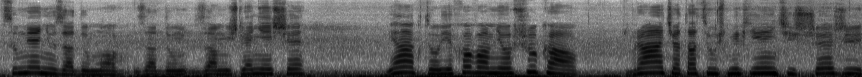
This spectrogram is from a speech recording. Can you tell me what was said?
w sumieniu zadumo, zadum, zamyślenie się, jak to Jehowa mnie oszukał. Bracia tacy uśmiechnięci, szczerzy,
